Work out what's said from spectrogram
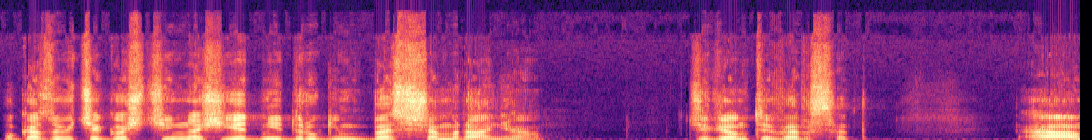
Okazujcie gościnność jedni drugim bez szemrania. Dziewiąty werset. A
